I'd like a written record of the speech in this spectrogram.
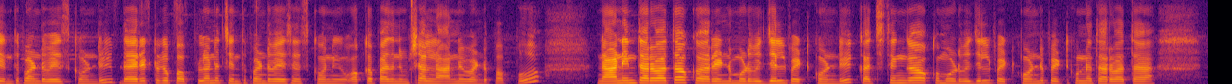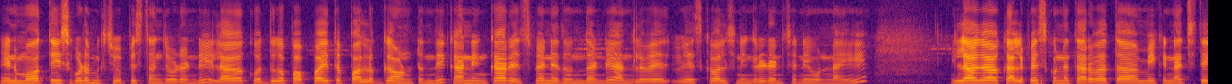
చింతపండు వేసుకోండి. డైరెక్ట్గా పప్పులోనే చింతపండు వేసేసుకొని ఒక పది నిమిషాలు నాననివ్వండి పప్పు. నానిన తర్వాత ఒక రెండు మూడు విజిల్లు పెట్టుకోండి. ఖచ్చితంగా ఒక మూడు విజిల్లు పెట్టుకోండి. పెట్టుకున్న తర్వాత నేను మూత తీసి కూడా మీకు చూపిస్తాను చూడండి. ఇలాగ కొద్దిగా పప్పు అయితే పలుగ్గా ఉంటుంది. కానీ ఇంకా రెసిపీ అనేది ఉందండి. అందులో వే వేసుకోవాల్సిన ఇంగ్రీడియంట్స్ అన్నీ ఉన్నాయి. ఇలాగా కలిపేసుకున్న తర్వాత మీకు నచ్చితే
